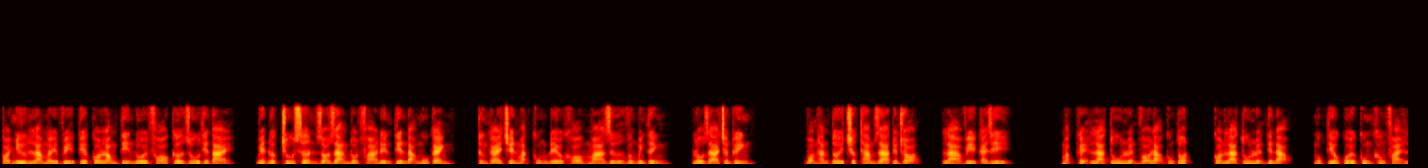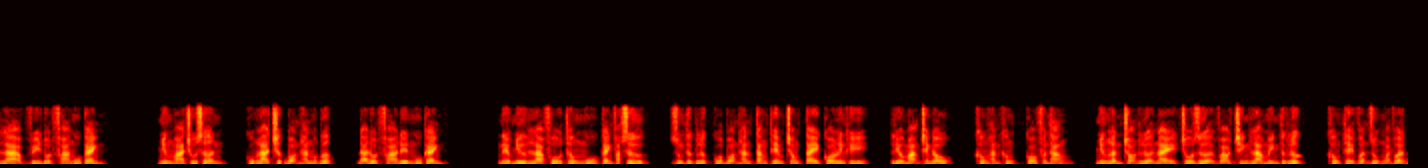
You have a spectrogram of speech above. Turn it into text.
coi như là mấy vị kia có lòng tin đối phó cơ du thiên tài, biết được chu sơn rõ ràng đột phá đến tiên đạo ngũ cảnh, từng cái trên mặt cũng đều khó mà giữ vững bình tĩnh, lộ ra trấn kinh. Bọn hắn tới trước tham gia tuyển chọn là vì cái gì? Mặc kệ là tu luyện võ đạo cũng tốt, còn là tu luyện tiên đạo, mục tiêu cuối cùng không phải là vì đột phá ngũ cảnh. Nhưng mà chu sơn cũng là trước bọn hắn một bước, đã đột phá đến ngũ cảnh. Nếu như là phổ thông ngũ cảnh pháp sư, dùng thực lực của bọn hắn tăng thêm trong tay có linh khí, liều mạng tranh đấu, không hẳn không có phần thắng, nhưng lần chọn lựa này chỗ dựa vào chính là mình thực lực, không thể vận dụng ngoại vật.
